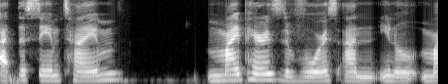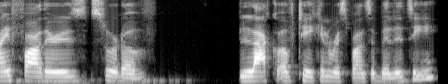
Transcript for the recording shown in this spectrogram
at the same time, my parents' divorce and you know my father's sort of lack of taking responsibility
